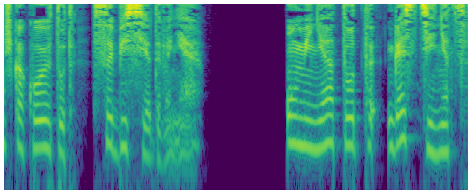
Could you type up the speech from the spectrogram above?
Уж какое тут собеседование. «У меня тут гостиниц».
